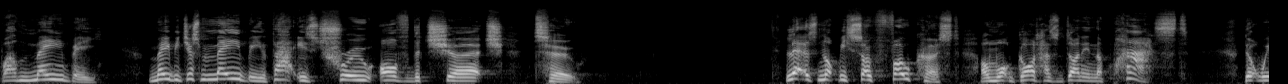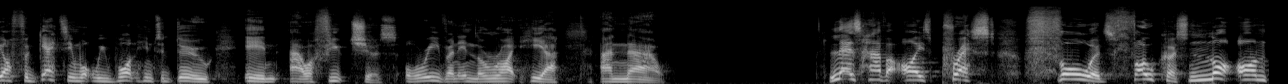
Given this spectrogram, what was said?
Well, maybe, maybe, just maybe that is true of the church too. Let us not be so focused on what God has done in the past that we are forgetting what we want Him to do in our futures or even in the right here and now. Let's have our eyes pressed forwards, focused, not on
